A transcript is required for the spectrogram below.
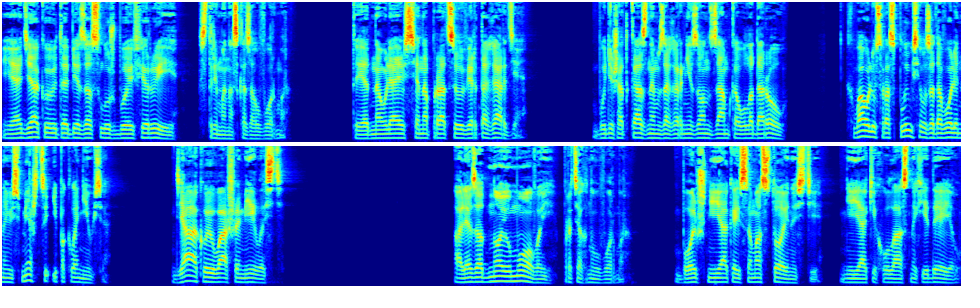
Я дзякую табе за службу эферыі стрымана сказаў вормар. Ты аднаўляешся на працы ў вертагардзе будзеш адказным за гарнізон замка ўладароў. Хваўлюс расплыўся ў задаволенай усмешцы і пакланіўся. Дзякую ваша міласць. Але з адной умовай працягнуў вормар. Больш ніякай самастойнасці ніякіх уласных ідэяў.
